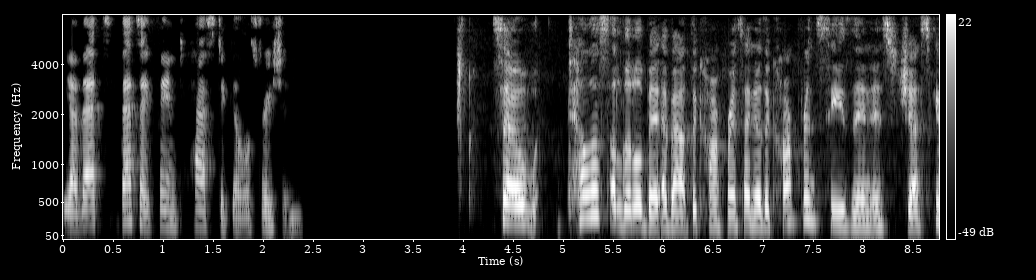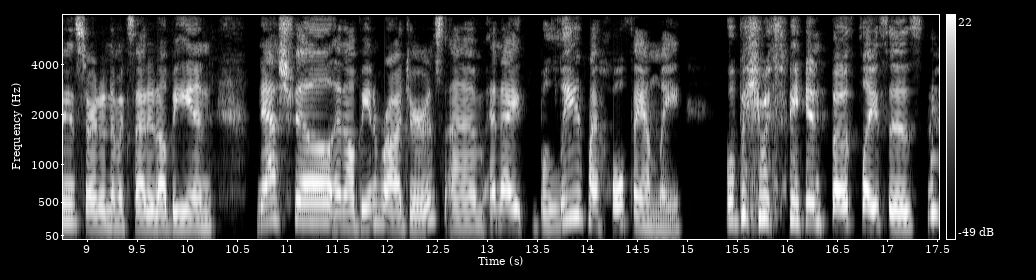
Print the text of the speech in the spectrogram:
Yeah, that's that's a fantastic illustration. So, tell us a little bit about the conference. I know the conference season is just getting started. I'm excited. I'll be in Nashville and I'll be in Rogers. Um, and I believe my whole family will be with me in both places. Um,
